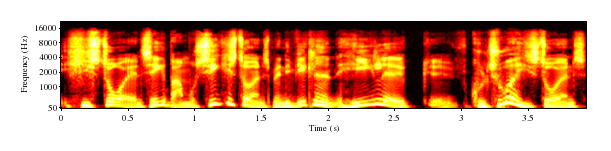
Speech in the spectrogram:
historiens, ikke bare musikhistoriens, men i virkeligheden hele øh, kulturhistoriens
